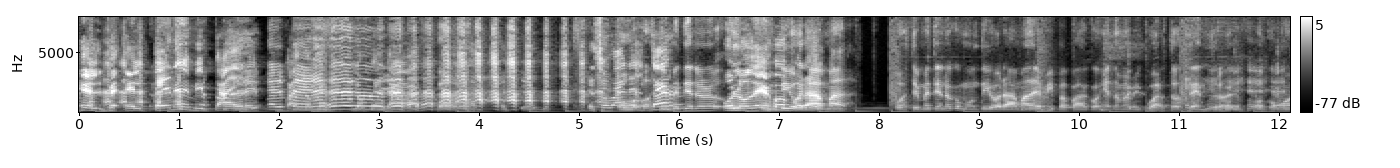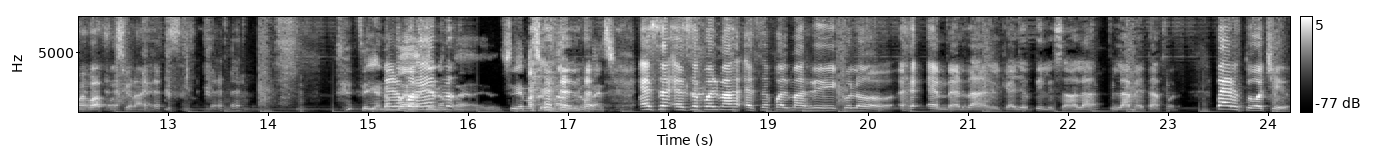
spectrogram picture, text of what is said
el, el, pene de mi padre. El pene. lo pegaba, eso va en el tarro. O, lo dejo. Un diorama, o estoy metiendo como un diorama de mi papá cogiéndome mi cuarto dentro. ¿O cómo va a funcionar Sí, yo no Pero puedo, por ejemplo, Soy demasiado para eso. Ese, ese, fue el más, ese fue el más ridículo, en verdad, el que haya utilizado la, la metáfora. Pero estuvo chido.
